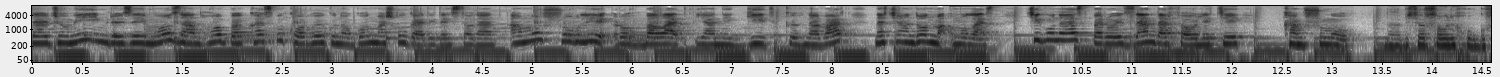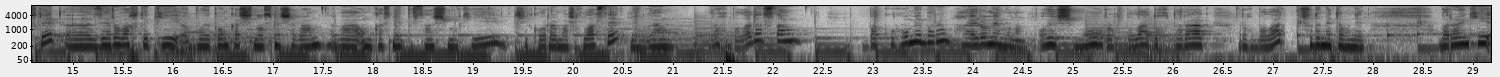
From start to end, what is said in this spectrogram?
Дар ҷомеаи имрӯзаи мо занҳо ба касбу корҳои гуногун машғул гардида истоданд аммо шуғли роҳбалад яъне гид кӯҳнавард начандон маъмул аст. Чӣ гуна аст барои зан дар фаъолияти камшумул? Бисёр саволи хуб гуфтед. Э, зеро вақте ки бо ягон кас шинос мешавам ва он кас мепурсанд шумо ки чӣ кора машғул ҳастед мегӯям роҳбалад ҳастам ба кӯҳҳо мебарам ҳайрон мемонам. Оё шумо роҳбалад духтарак роҳбалад шуда метавонед барои ин ки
